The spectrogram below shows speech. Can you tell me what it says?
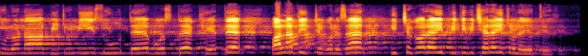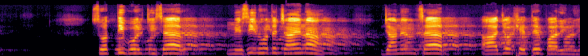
তুলনা, পিটুনি, শুতে, বসতে, খেতে পালাতে ইচ্ছে করে স্যার। ইচ্ছে করে এই পৃথিবী ছেড়েই চলে যেতে। সত্যি বলছি স্যার মেশিন হতে চায় না। জানেন স্যার, আজও খেতে পারিনি।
